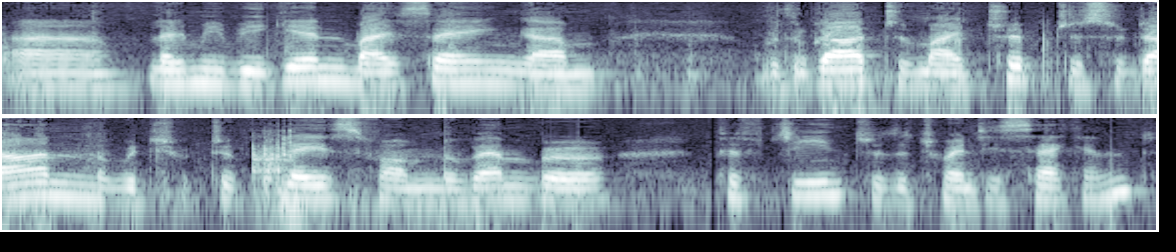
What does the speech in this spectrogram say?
Uh, Let me begin by saying, um, with regard to my trip to Sudan, which took place from November 15th to the 22nd,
